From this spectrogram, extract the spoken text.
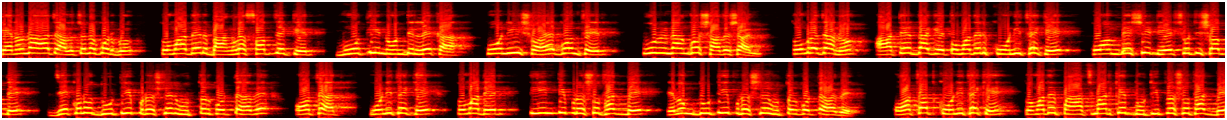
কেননা আজ আলোচনা করব তোমাদের বাংলা সাবজেক্টের মতি নন্দীর লেখা কোনি সহায়ক গ্রন্থের পূর্ণাঙ্গ সাজেশন। তোমরা জানো, আটের দাগে তোমাদের কোনি থেকে কম বেশি দেড়শোটি শব্দে যে কোনো দুটি প্রশ্নের উত্তর করতে হবে অর্থাৎ কোনি থেকে তোমাদের তিনটি প্রশ্ন থাকবে এবং দুটি প্রশ্নের উত্তর করতে হবে। অর্থাৎ কোনি থেকে তোমাদের পাঁচ মার্কের দুটি প্রশ্ন থাকবে।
